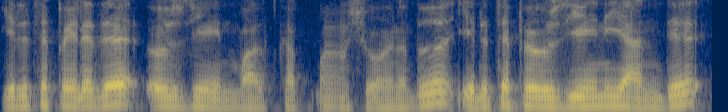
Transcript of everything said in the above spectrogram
Yeditepe ile de Özyeğin wildcard maçı oynadı. Yeditepe Özyeğin'i yendi.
